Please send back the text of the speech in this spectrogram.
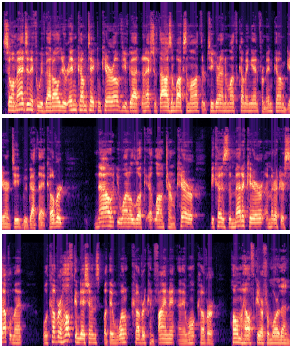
So imagine if we've got all your income taken care of, you've got an extra thousand bucks a month or two grand a month coming in from income guaranteed. We've got that covered. Now you want to look at long term care because the Medicare and Medicare supplement will cover health conditions, but they won't cover confinement and they won't cover home health care for more than,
